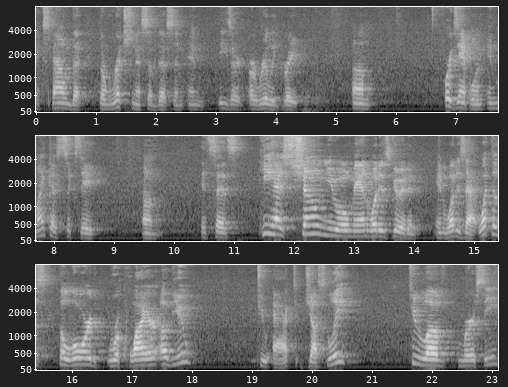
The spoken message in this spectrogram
expound the, the richness of this, and, and these are, are really great. Um, for example, in, in Micah 6 8, um, it says, He has shown you, O man, what is good. And, and what is that? What does the Lord require of you? To act justly, to love mercy,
